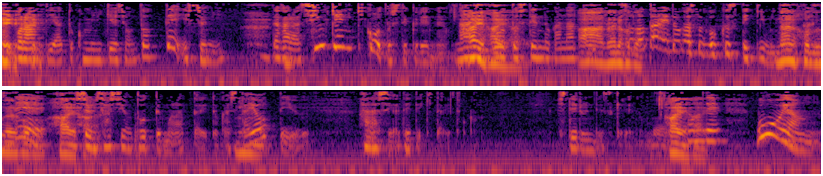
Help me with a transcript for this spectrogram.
い、ボランティアとコミュニケーション取って一緒に。だから真剣に聞こうとしてくれるのよ。何言おうとしてんのかなってその態度がすごく素敵みたいな感じで一緒に写真を撮ってもらったりとかしたよっていう話が出てきたりとかしてるんですけれども。はいはいほんで、ボーヤン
